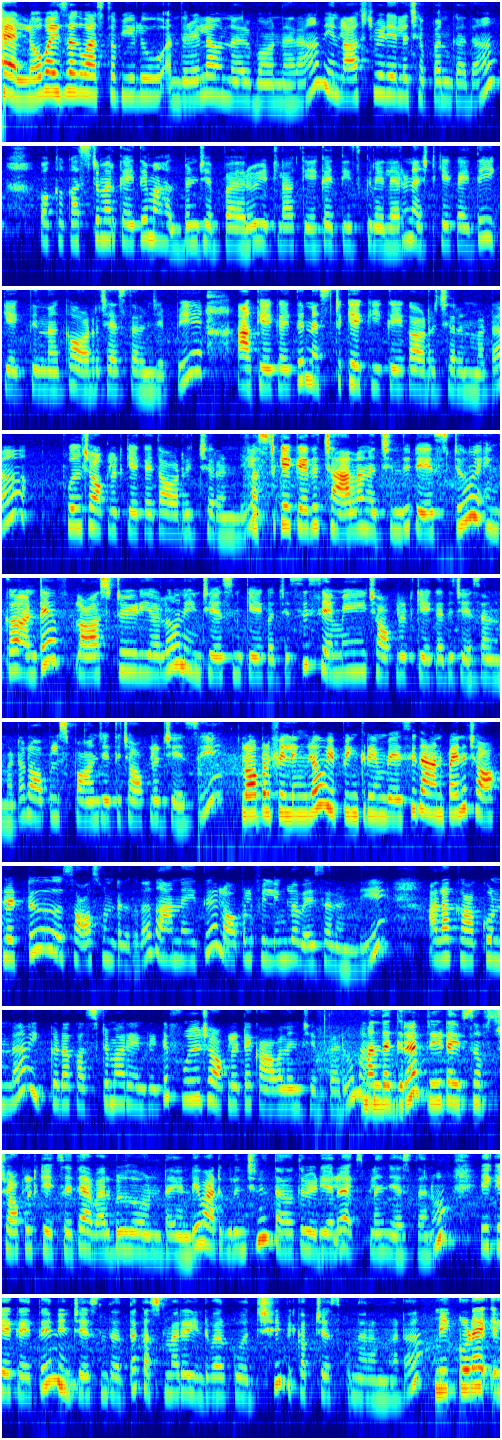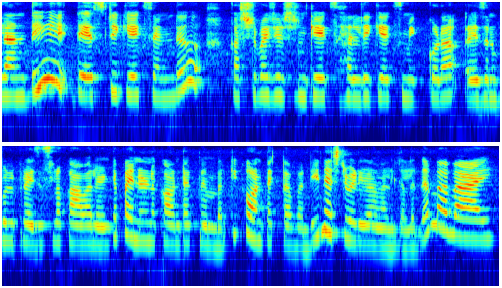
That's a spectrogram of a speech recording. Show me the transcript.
Hello Vizag వాస్తవ్యులు. అందరూ ఎలా ఉన్నారు? బాగున్నారా? నేను లాస్ట్ వీడియోలో చెప్పాను కదా ఒక కస్టమర్కి అయితే మా హస్బెండ్ చెప్పారు ఇట్లా కేక్ అయితే తీసుకుని వెళ్ళారు నెక్స్ట్ కేక్ అయితే ఈ కేక్ తిన్నాక ఆర్డర్ చేస్తారని చెప్పి ఆ కేక్ అయితే నెక్స్ట్ కేక్ ఈ కేక్ ఆర్డర్ ఇచ్చారనమాట ఫుల్ చాక్లెట్ కేక్ అయితే ఆర్డర్ ఇచ్చారండి. ఫస్ట్ కేక్ అయితే చాలా నచ్చింది టేస్ట్. ఇంకా అంటే లాస్ట్ వీడియోలో నేను చేసిన కేక్ వచ్చేసి సెమీ చాక్లెట్ కేక్ అయితే చేశాను అనమాట లోపల స్పాంజ్ అయితే చాక్లెట్ చేసి లోపల ఫిల్లింగ్లో విప్పింగ్ క్రీమ్ వేసి దానిపైన చాక్లెట్ సాస్ ఉంటుంది కదా దాన్ని అయితే లోపల ఫిల్లింగ్లో వేశానండి. వేసానండి అలా కాకుండా ఇక్కడ కస్టమర్ ఏంటంటే ఫుల్ చాక్లెటే కావాలని చెప్పారు. మన దగ్గర three types of chocolate cakes అయితే అవైలబుల్గా ఉంటాయండి. వాటి గురించి నేను తర్వాత వీడియోలో ఎక్స్ప్లెయిన్ చేస్తాను. ఈ కేక్ అయితే నేను నేను చేసిన తర్వాత కస్టమరే ఇంటి వరకు వచ్చి పికప్ చేసుకున్నారనమాట మీకు కూడా ఇలాంటి tasty cakes and customisation cakes healthy cakes మీకు కూడా రీజనబుల్ ప్రైజెస్లో కావాలంటే పైన కాంటాక్ట్ నెంబర్కి కాంటాక్ట్ అవ్వండి. నెక్స్ట్ వీడియో మళ్ళీ కలుద్దాం. బాయ్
